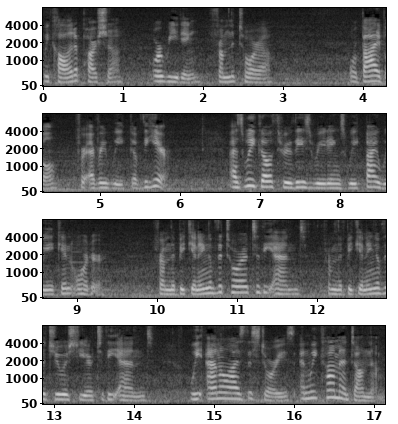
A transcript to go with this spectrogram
we call it a parsha, or reading from the Torah or Bible for every week of the year. As we go through these readings week by week in order, from the beginning of the Torah to the end, from the beginning of the Jewish year to the end, we analyze the stories and we comment on them.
